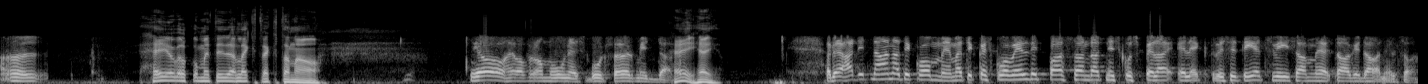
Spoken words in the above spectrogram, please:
Hej. Hej och välkommen till Dialektväktarna. Ja, jag var från Hornäs, god förmiddag. Hej, hej. Ja, Jag hade inte något annat att komma med, men jag tycker det skulle vara väldigt passande att ni skulle spela elektricitetsvisan med Tage Danielsson.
